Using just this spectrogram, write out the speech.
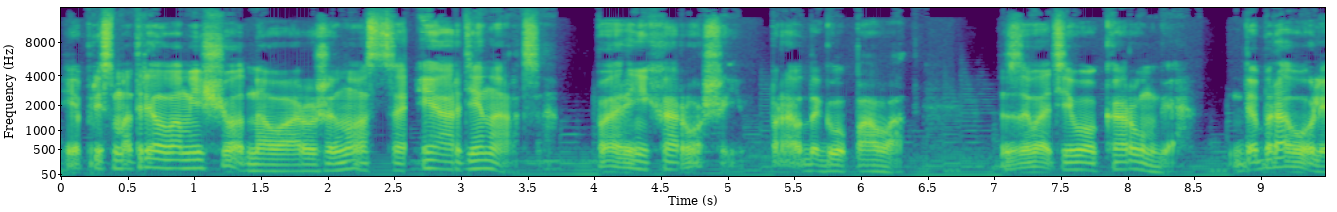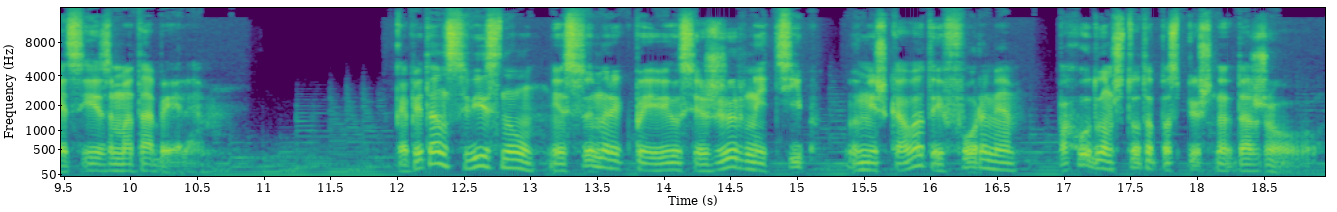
Я присмотрел вам еще одного оруженосца и ординарца. Парень хороший, правда глуповат. Звать его Карунга, доброволец из Матабеля. Капитан свистнул, и из сумерек появился жирный тип в мешковатой форме. Походу он что-то поспешно дожевывал.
